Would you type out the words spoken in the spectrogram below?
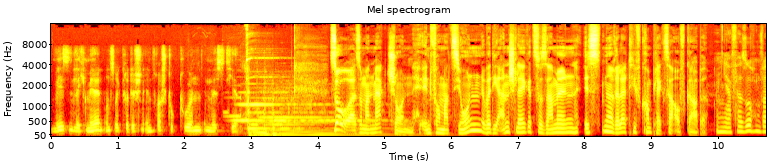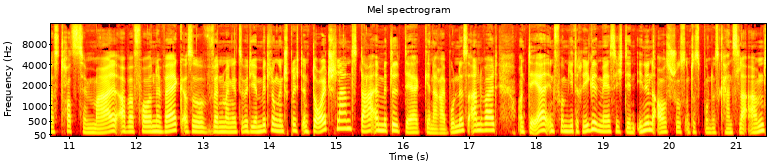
wesentlich mehr in unsere kritischen Infrastrukturen investieren. So, also man merkt schon, Informationen über die Anschläge zu sammeln ist eine relativ komplexe Aufgabe. Ja, versuchen wir es trotzdem mal. Aber vorneweg, also wenn man jetzt über die Ermittlungen spricht, in Deutschland, da ermittelt der Generalbundesanwalt und der informiert regelmäßig den Innenausschuss und das Bundeskanzleramt.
